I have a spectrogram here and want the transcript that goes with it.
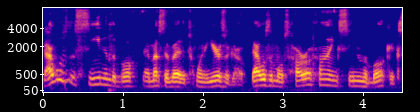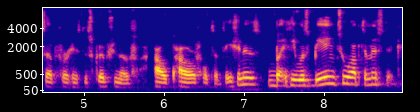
that was the scene in the book. I must have read it 20 years ago. That was the most horrifying scene in the book, except for his description of how powerful temptation is. But he was being too optimistic.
